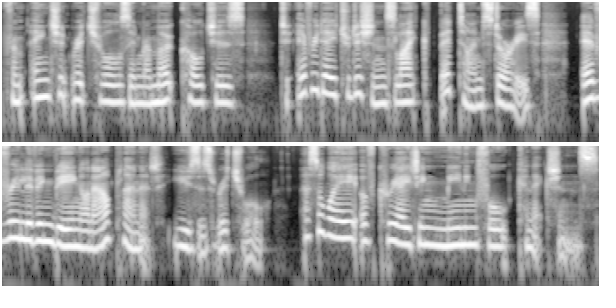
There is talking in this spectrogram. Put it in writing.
From ancient rituals in remote cultures to everyday traditions like bedtime stories, every living being on our planet uses ritual as a way of creating meaningful connections.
